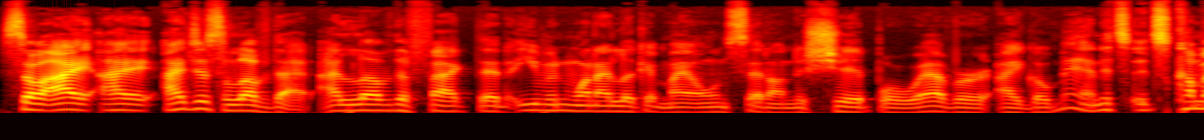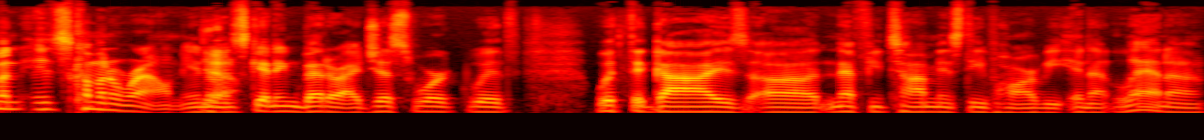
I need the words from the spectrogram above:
so I, I, I just love that. I love the fact that even when I look at my own set on the ship or wherever, I go, man, it's it's coming, it's coming around. You know, Yeah. it's getting better. I just worked with with the guys, uh, nephew Tommy and Steve Harvey in Atlanta,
